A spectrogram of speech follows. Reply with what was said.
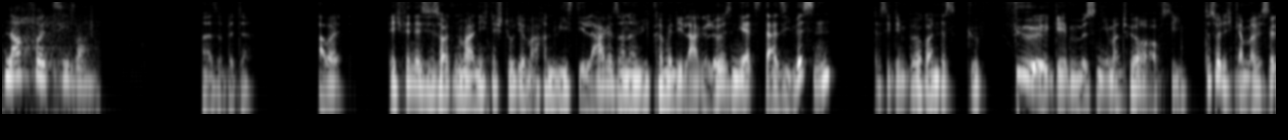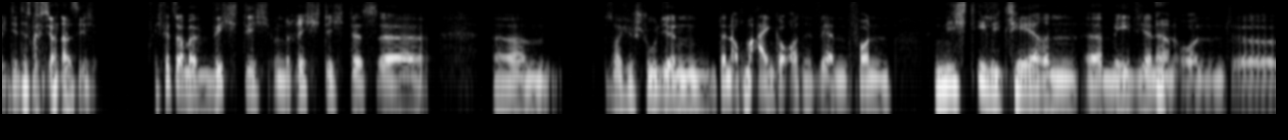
Nachvollziehbar. Also bitte. Aber ich finde, Sie sollten mal nicht eine Studie machen, wie ist die Lage, sondern wie können wir die Lage lösen. Jetzt, da Sie wissen, dass Sie den Bürgern das Gefühl geben müssen, jemand höre auf Sie. Das würde ich gerne mal wissen, wie die Diskussion aussieht. Ich finde es auch mal wichtig und richtig, dass äh, ähm, solche Studien dann auch mal eingeordnet werden von nicht elitären äh, Medien und äh,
